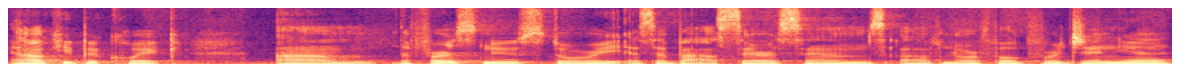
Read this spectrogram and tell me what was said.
and I'll keep it quick. Um, the first news story is about Sarah Sims of Norfolk, Virginia.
